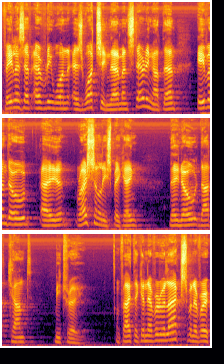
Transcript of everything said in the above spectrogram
feel as if everyone is watching them and staring at them, even though, uh, rationally speaking, they know that can't be true. In fact, they can never relax whenever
